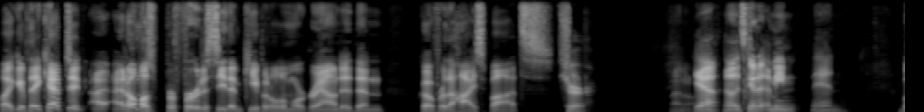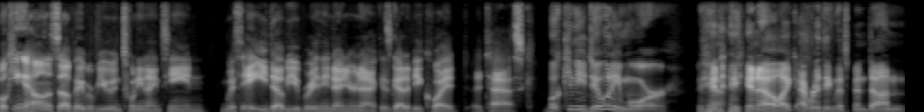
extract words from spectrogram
Like if they kept it, I, I'd almost prefer to see them keep it a little more grounded than go for the high spots. Sure. I don't know. Yeah. No, it's gonna. I mean, man, booking a Hell in a Cell pay per view in 2019 with AEW breathing down your neck has got to be quite a task. what can you do anymore? Yeah. You, know, you know, like everything that's been done.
